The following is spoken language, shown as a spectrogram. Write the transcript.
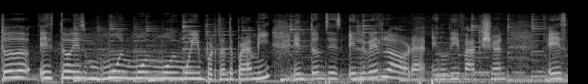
todo esto es muy, muy, muy, muy importante para mí. Entonces, el verlo ahora en live action es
